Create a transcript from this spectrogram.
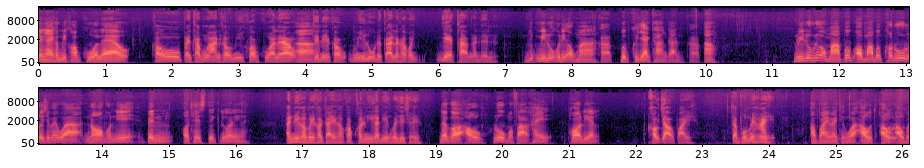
ยังไงเขามีครอบครัวแล้ว เขาไปทำงานเขามีครอบครัวแล้ว อ่า ทีนี้เขามีลูกด้วยกันแล้วเขาก็แยกทางกันเดิน มีลูกคนนี้ออกมาครับปุ๊บเขาแยกทางกันครับ อ้าวมีลูกนี้ออกมาปุ๊บออกมาปุ๊บเขารู้เลยใช่ไหมว่า น้องคนนี้เป็นออทิสติกหรือว่ายังไง อันนี้เขาไม่เข้าใจเขาเขาเขาหนีกันเองไปเฉยแล้วก็เอาลูกมาฝากให้พ่อเลี้ยง ๆเขาจะเอาไป แต่ผมไม่ให้เอาไปหมายถึงว่าเอาเอาเอาไป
